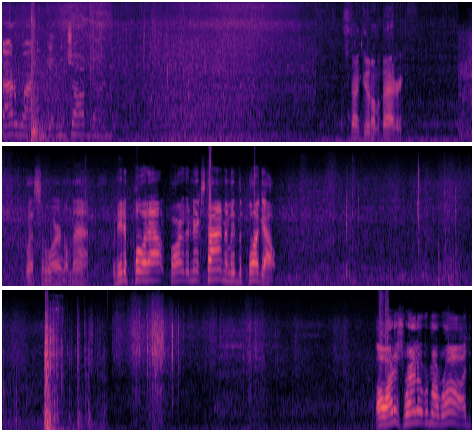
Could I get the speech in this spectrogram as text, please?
Battle wagon getting the job done. It's not good on the battery. Lesson learned on that. We need to pull it out farther next time and leave the plug out. Oh, I just ran over my rod.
